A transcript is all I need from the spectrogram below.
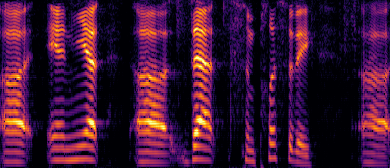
uh, and yet uh, that simplicity uh,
